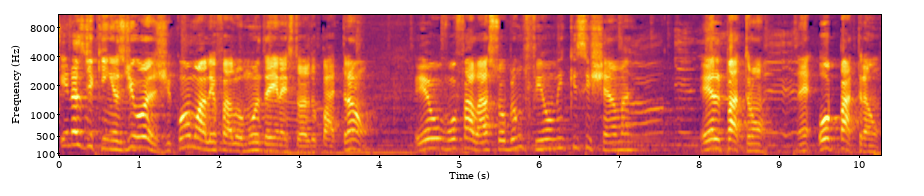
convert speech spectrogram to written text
E nas diquinhas de hoje, como a Ale falou muito aí na história do patrão, eu vou falar sobre um filme que se chama El Patrão, né? O Patrão,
